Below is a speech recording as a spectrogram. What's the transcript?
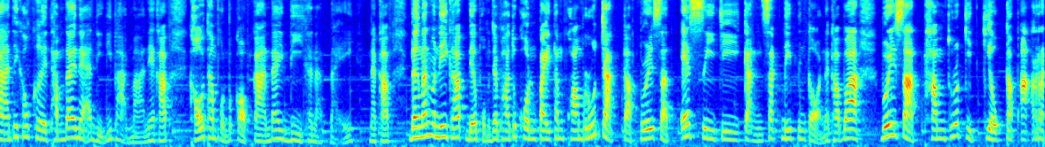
การที่เขาเคยทำได้ในอดีตที่ผ่านมาเนี่ยครับเขาทำผลประกอบการได้ดีขนาดไหนนะครับดังนั้นวันนี้ครับเดี๋ยวผมจะพาทุกคนไปทำความรู้จักกับบริษัท SCG กันสักนิดนึงก่อนนะครับว่า บริษัททำธุรกิจเกี่ยวกับอะไร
